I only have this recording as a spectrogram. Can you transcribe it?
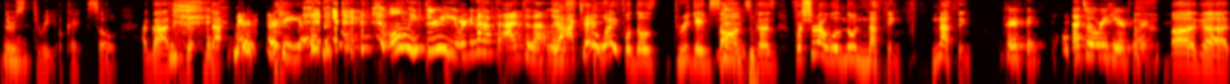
There's Mm. three. Okay, so I got the, that. Three. Only three. We're gonna have to add to that list. Yeah, I can't wait for those pregame songs because for sure I will know nothing, nothing. Perfect. That's what we're here for. Oh God.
